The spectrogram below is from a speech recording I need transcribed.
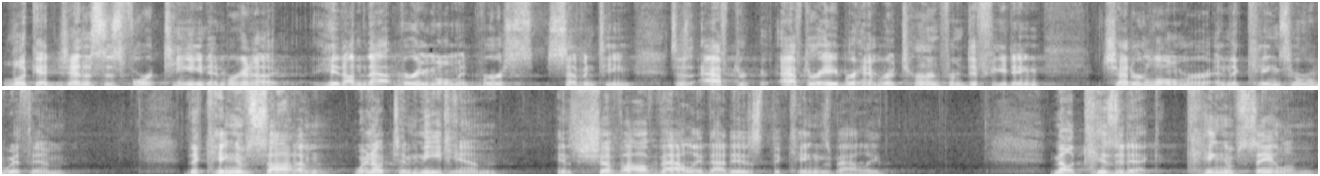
look at Genesis 14, and we're going to hit on that very moment, verse 17. It says, After, after Abraham returned from defeating Chedorlaomer and the kings who were with him, the king of Sodom went out to meet him in Shaveh Valley, that is the king's valley. Melchizedek, king of Salem,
